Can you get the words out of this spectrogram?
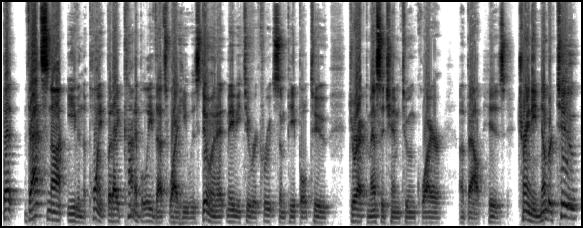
but that's not even the point. But I kind of believe that's why he was doing it, maybe to recruit some people to direct message him to inquire about his training. Number two,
